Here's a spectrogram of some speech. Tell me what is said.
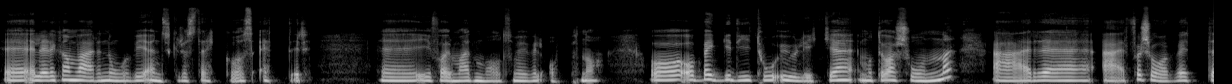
Eh, eller det kan være noe vi ønsker å strekke oss etter eh, i form av et mål som vi vil oppnå. Og, og begge de to ulike motivasjonene er, er for så vidt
